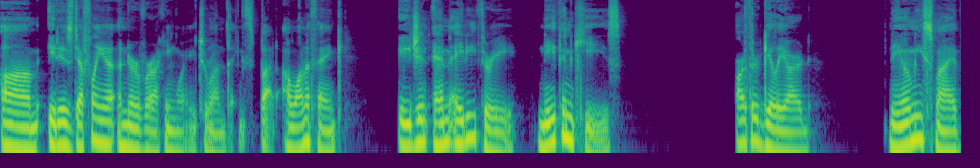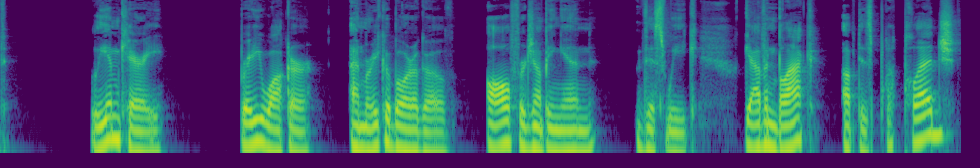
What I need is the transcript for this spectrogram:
Um, it is definitely a, a nerve wracking way to run things, but I want to thank Agent M83, Nathan Keys, Arthur Gilliard, Naomi Smythe, Liam Carey, Brady Walker, and Mariko Borogov, all for jumping in this week. Gavin Black upped his pledge.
